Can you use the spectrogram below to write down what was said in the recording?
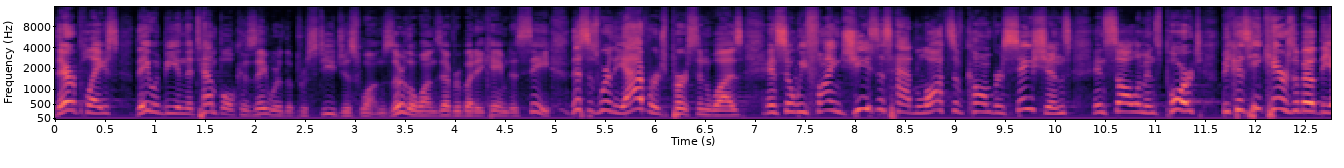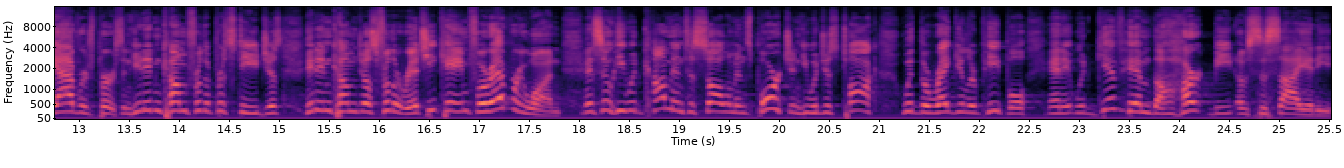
Their place, they would be in the temple because they were the prestigious ones. They're the ones everybody came to see. This is where the average person was. And so we find Jesus had lots of conversations in Solomon's porch because he cares about the average person. He didn't come for the prestigious, he didn't come just for the rich, he came for everyone. And so he would come into Solomon's porch and he would just talk with the regular people, and it would give him the heartbeat of society,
